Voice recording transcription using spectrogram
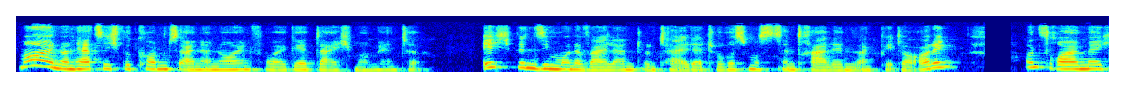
Moin und herzlich willkommen zu einer neuen Folge Deichmomente. Ich bin Simone Weiland und Teil der Tourismuszentrale in St. Peter-Ording und freue mich,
